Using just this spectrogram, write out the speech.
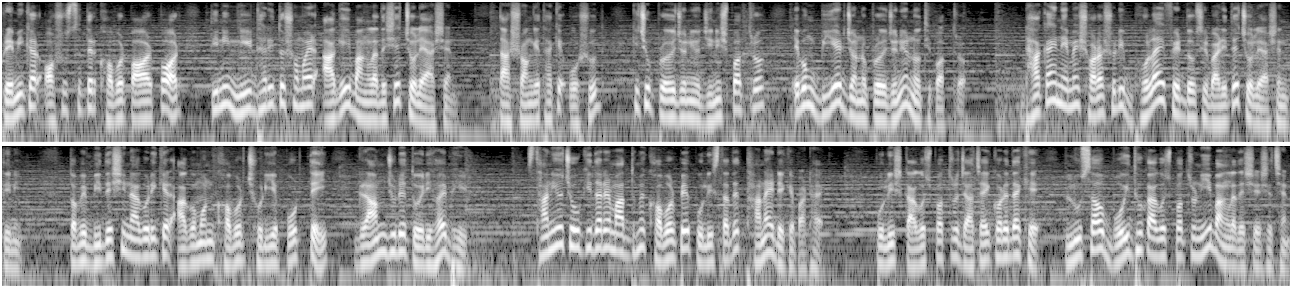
প্রেমিকার অসুস্থতার খবর পাওয়ার পর তিনি নির্ধারিত সময়ের আগেই বাংলাদেশে চলে আসেন। তার সঙ্গে থাকে ওষুধ কিছু প্রয়োজনীয় জিনিসপত্র এবং বিয়ের জন্য প্রয়োজনীয় নথিপত্র। ঢাকায় নেমে সরাসরি ভোলায় ফেরদৌসির বাড়িতে চলে আসেন তিনি। তবে বিদেশি নাগরিকের আগমন খবর ছড়িয়ে পড়তেই গ্রাম জুড়ে তৈরি হয় ভিড়। স্থানীয় চৌকিদারের মাধ্যমে খবর পেয়ে পুলিশ তাদের থানায় ডেকে পাঠায়। পুলিশ কাগজপত্র যাচাই করে দেখে লুসাও বৈধ কাগজপত্র নিয়ে বাংলাদেশে এসেছেন।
